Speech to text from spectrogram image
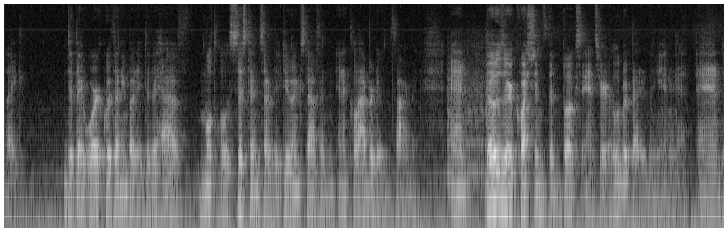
Like, did they work with anybody? Did they have multiple assistants? Are they doing stuff in, in a collaborative environment? And those are questions that books answer a little bit better than the internet. And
